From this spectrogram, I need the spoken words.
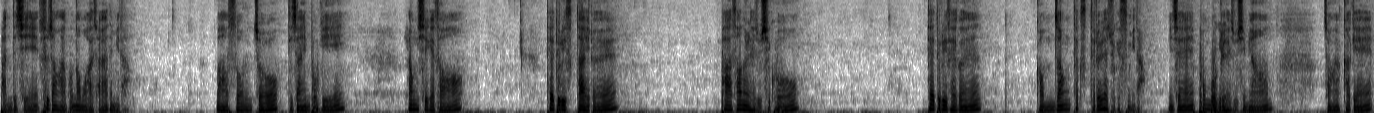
반드시 수정하고 넘어가셔야 됩니다. 마우스 오른쪽 디자인 보기 형식에서 테두리 스타일을 파선을 해주시고 테두리 색은 검정 텍스트를 해주겠습니다. 이제 폼 보기를 해주시면 정확하게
